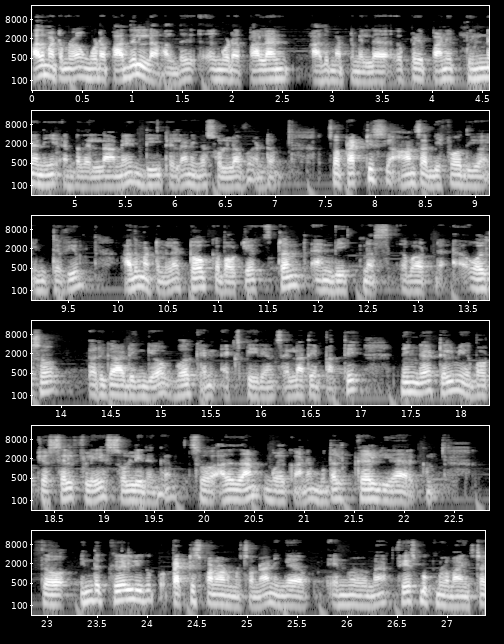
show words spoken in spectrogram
அது மட்டும் இல்லை உங்களோட பதிலில் வந்து உங்களோட பலன் அது மட்டும் இல்லை எப்படி பணி பின்னணி என்றது எல்லாமே டீட்டெயிலாக நீங்கள் சொல்ல வேண்டும். So practice you answer before your interview அது மட்டும் இல்லை talk about your strength and weakness about also regarding your work and experience எல்லாத்தையும் பற்றி நீங்கள் டெல்மி அபவுட் யுவர் செல்ஃப்லேயே சொல்லிடுங்க. ஸோ அதுதான் உங்களுக்கான முதல் கேள்வியாக இருக்கும். ஸோ இந்த கேள்விக்கு ப்ராக்டிஸ் பண்ணணும்னு சொன்னால் நீங்கள் என்ன ஃபேஸ்புக் மூலமாக இன்ஸ்டா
